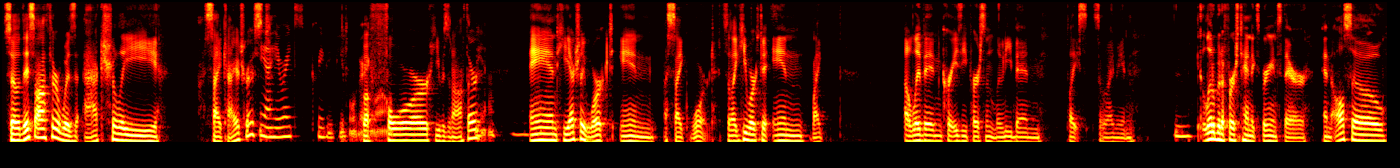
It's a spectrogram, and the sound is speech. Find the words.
So this author was actually a psychiatrist Yeah, he writes creepy people very well. before he was an author. Yeah. And he actually worked in a psych ward. So like he worked in like a live-in crazy person loony bin place. So I mean, mm. a little bit of firsthand experience there, and also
